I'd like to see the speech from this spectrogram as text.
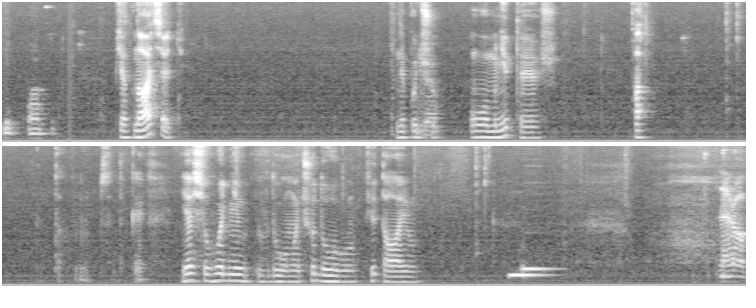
15. 15? Не почув. О, мені теж. А. Так, ну це таке. Я сьогодні вдома. Чудово. Вітаю. Здоров.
